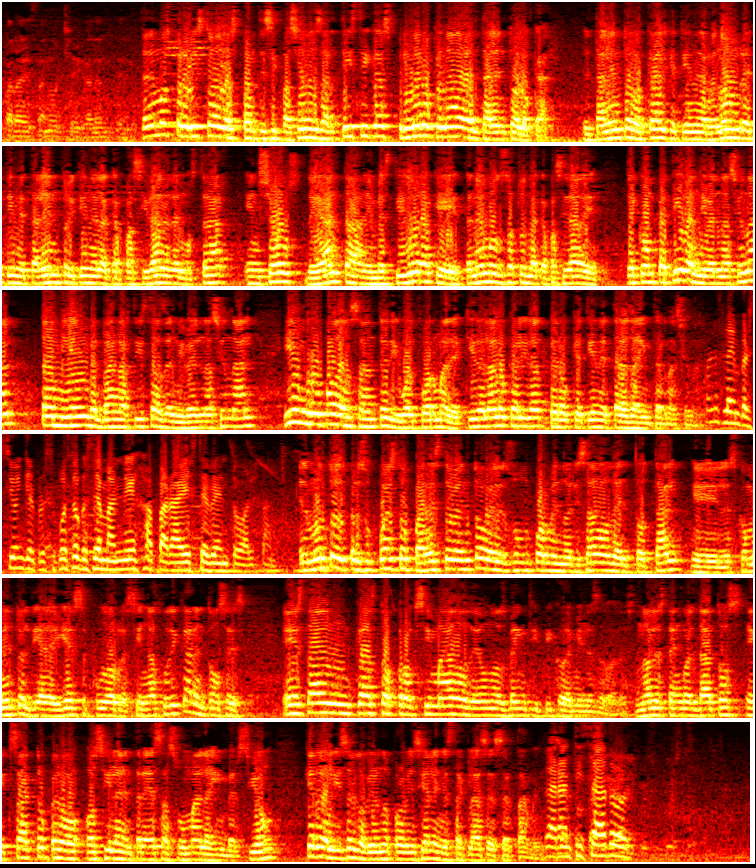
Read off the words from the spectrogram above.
Para esta noche galante. Tenemos previsto las participaciones artísticas, primero que nada del talento local. El talento local que tiene renombre, tiene talento y tiene la capacidad de demostrar en shows de alta investidura que tenemos nosotros la capacidad de, de competir a nivel nacional. También vendrán artistas del nivel nacional y un grupo danzante de igual forma de aquí de la localidad, pero que tiene talla internacional. ¿Cuál es la inversión y el presupuesto que se maneja para este evento, Alejandro? El monto del presupuesto para este evento es un pormenorizado del total que les comento el día de ayer se pudo recién adjudicar, entonces está en un gasto aproximado de unos 20 y pico de miles de dólares. No les tengo el dato exacto, pero oscila entre esa suma la inversión que realiza el gobierno provincial en esta clase de certamen. Garantizado.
